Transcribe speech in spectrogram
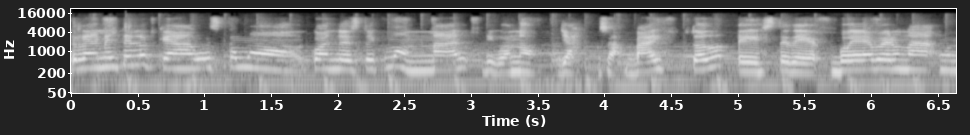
realmente lo que hago es como cuando estoy como mal, digo, no, ya, o sea, bye, todo, este de voy a ver una, un,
